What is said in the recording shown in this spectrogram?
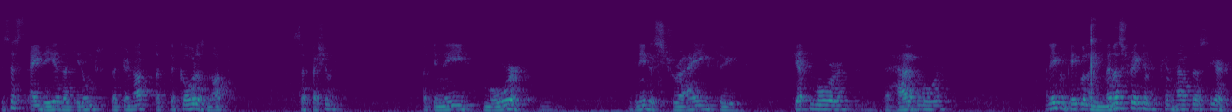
it's this idea that you don't, that you're not, that the God is not sufficient, that you need more. You need to strive to get more, to have more. And even people in ministry can, can have this here.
